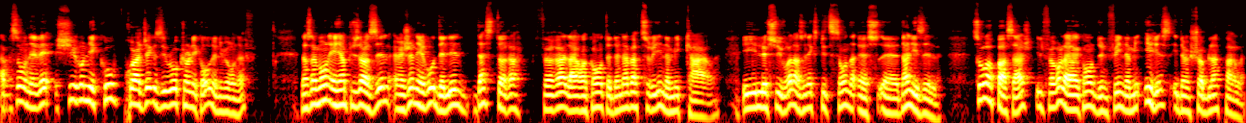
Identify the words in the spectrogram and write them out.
Après ça, on avait Shironeko Project Zero Chronicle, le numéro 9. Dans un monde ayant plusieurs îles, un jeune héros de l'île d'Astora fera la rencontre d'un aventurier nommé Karl, et il le suivra dans une expédition dans, euh, euh, dans les îles. Sur leur passage, ils feront la rencontre d'une fille nommée Iris et d'un chat blanc parlant.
